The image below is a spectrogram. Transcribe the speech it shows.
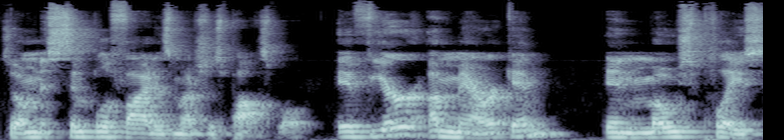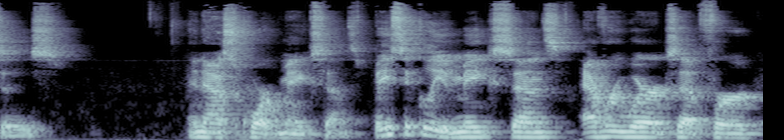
So I'm going to simplify it as much as possible. If you're American, in most places, an S corp makes sense. Basically, it makes sense everywhere except for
